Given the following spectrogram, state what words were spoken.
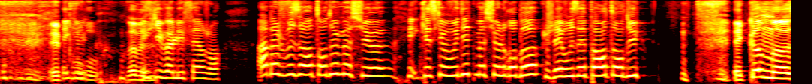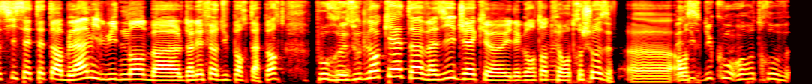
Et Et pour... Ouais, et vas-y. qui va lui faire genre Ah, bah, je vous ai entendu, monsieur. Et Qu'est-ce que vous dites, monsieur le robot? Je vous ai pas entendu. Et comme euh, si c'était un blâme, il lui demande bah, d'aller faire du porte-à-porte pour résoudre l'enquête. hein. Vas-y, Jack, euh, il est grand temps de faire autre chose. Euh, en- du, du coup, on retrouve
